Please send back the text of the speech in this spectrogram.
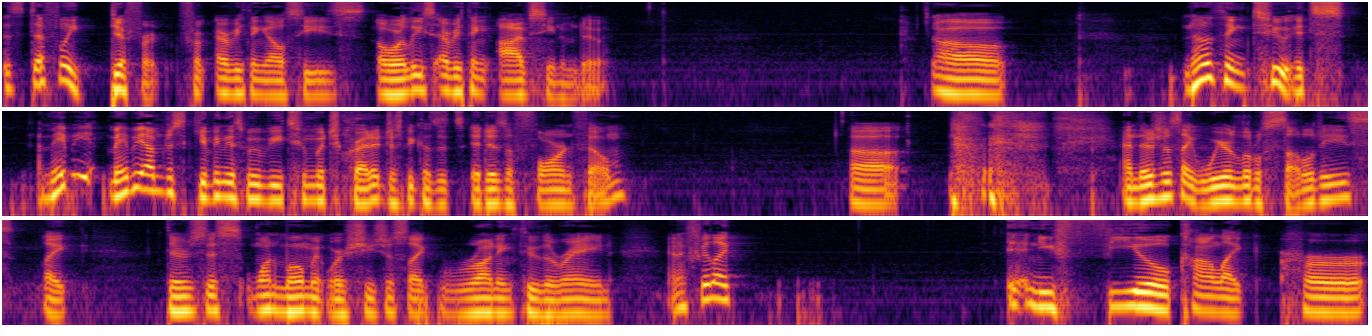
it's definitely different from everything else he's, or at least everything I've seen him do. Uh, another thing too, it's maybe maybe I'm just giving this movie too much credit just because it's it is a foreign film. Uh, and there's just like weird little subtleties. Like there's this one moment where she's just like running through the rain, and I feel like, and you feel kind of like her,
